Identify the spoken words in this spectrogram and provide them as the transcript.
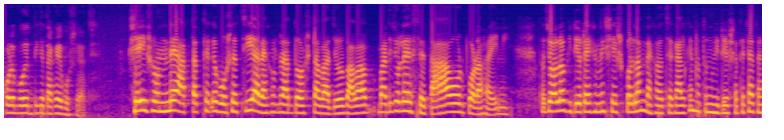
করে বইয়ের দিকে তাকায় বসে আছে। সেই সন্ধে আটটার থেকে বসেছি আর এখন রাত দশটা বাজে। ওর বাবা বাড়ি চলে এসেছে তা ওর পড়া হয়নি। তো চলো ভিডিওটা এখানে শেষ করলাম। দেখা হচ্ছে কালকে নতুন ভিডিওর সাথে। টাটা।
